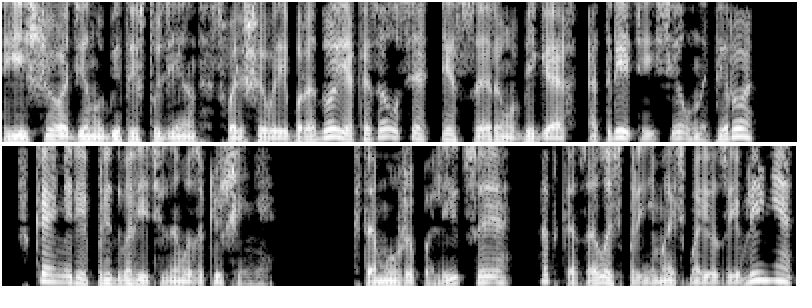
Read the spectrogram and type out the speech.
Еще один убитый студент с фальшивой бородой оказался эсером в бегах, а третий сел на перо в камере предварительного заключения. К тому же полиция отказалась принимать мое заявление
